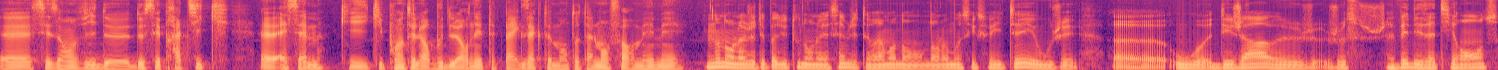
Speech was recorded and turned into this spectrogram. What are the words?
euh, ces envies de, de ces pratiques SM qui, qui, pointaient leur bout de leur nez, peut-être pas exactement totalement formées, mais... Non, non, là, j'étais pas du tout dans le SM, j'étais vraiment dans, dans l'homosexualité où, j'ai, euh, où euh, déjà euh, j'avais des attirances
